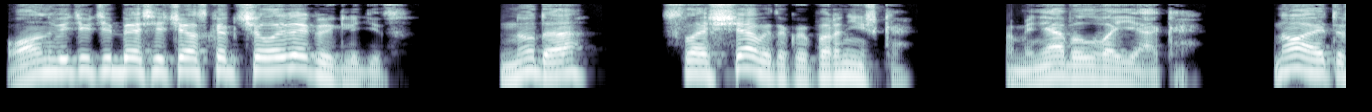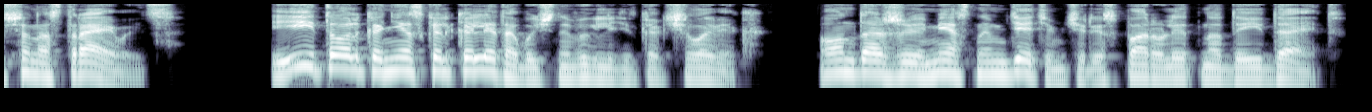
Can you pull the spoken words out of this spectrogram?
Он ведь у тебя сейчас как человек выглядит?» «Ну да. Слащавый такой парнишка. У меня был вояка. Но это все настраивается. И только несколько лет обычно выглядит как человек. Он даже местным детям через пару лет надоедает.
